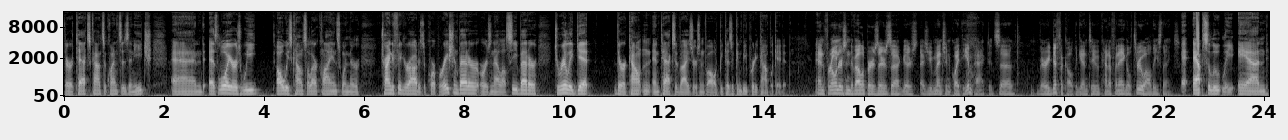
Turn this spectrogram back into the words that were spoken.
There are tax consequences in each, and as lawyers, we always counsel our clients when they're trying to figure out is a corporation better or is an LLC better to really get their accountant and tax advisors involved because it can be pretty complicated. And for owners and developers, there's, uh, there's as you mentioned, quite the impact. It's uh, very difficult again to kind of finagle through all these things. A- absolutely, and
